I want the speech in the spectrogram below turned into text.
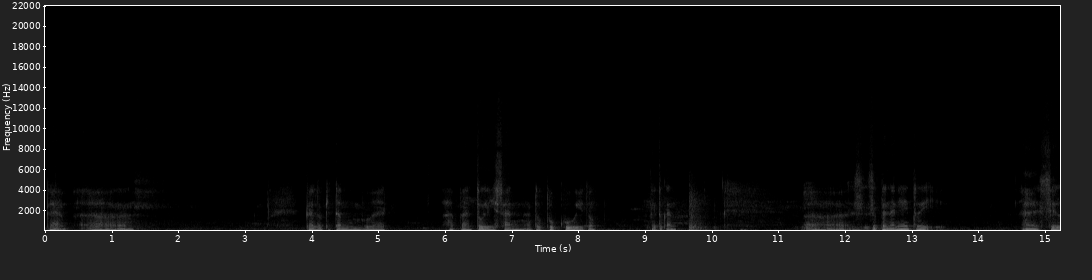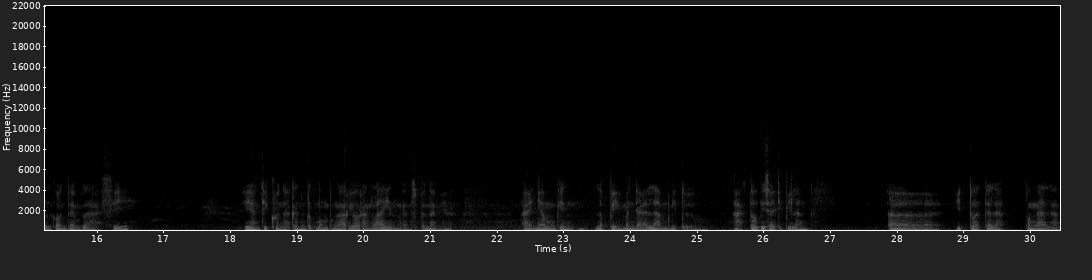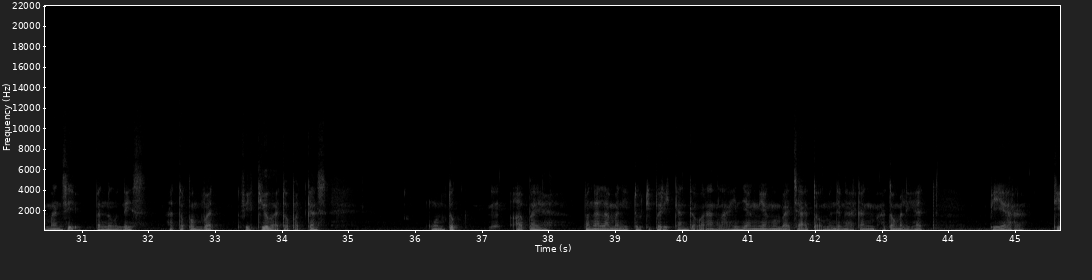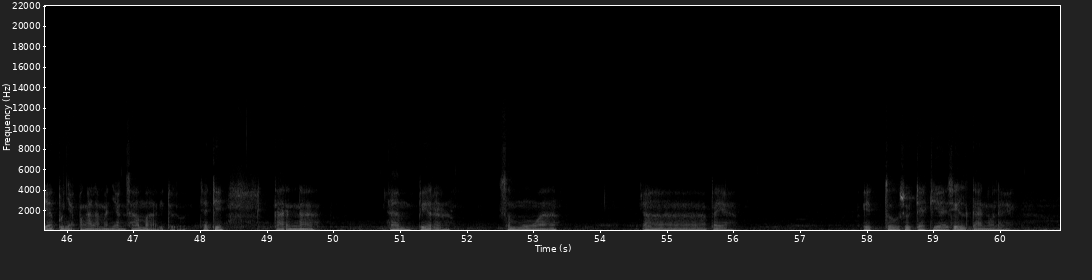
kayak uh, kalau kita membuat apa tulisan atau buku itu itu kan uh, sebenarnya itu hasil kontemplasi yang digunakan untuk mempengaruhi orang lain kan sebenarnya. Hanya mungkin lebih mendalam gitu loh. Atau bisa dibilang uh, itu adalah pengalaman si penulis atau pembuat video atau podcast untuk apa ya pengalaman itu diberikan ke orang lain yang yang membaca atau mendengarkan atau melihat biar dia punya pengalaman yang sama gitu loh. Jadi karena hampir semua uh, apa ya itu sudah dihasilkan oleh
